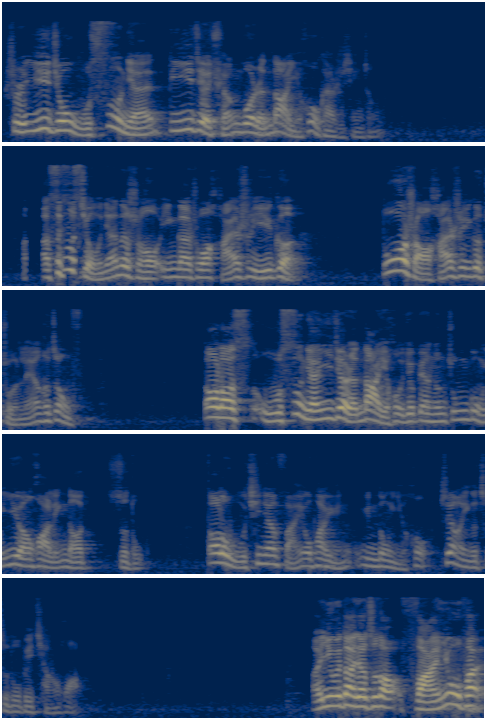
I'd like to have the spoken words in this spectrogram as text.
是一九五四年第一届全国人大以后开始形成。啊，四九年的时候，应该说还是一个多少还是一个准联合政府。到了四五四年一届人大以后，就变成中共一元化领导制度。到了五七年反右派运运动以后，这样一个制度被强化。啊，因为大家知道，反右派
